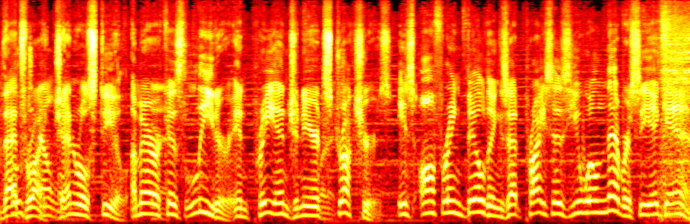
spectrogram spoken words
That's right, General Steel, America's leader in pre engineered structures, is offering buildings at prices you will never see again.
